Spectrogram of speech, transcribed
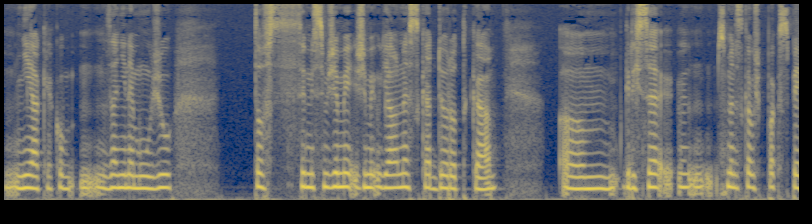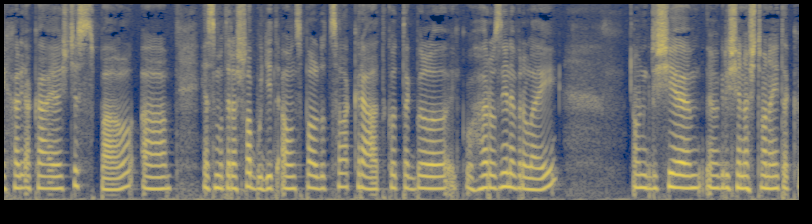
nijak jako hm, za ní nemůžu, to si myslím, že mi, že mi udělal dneska Dorotka, Um, když se, jsme dneska už pak spěchali a Kája ještě spal a já jsem ho teda šla budit a on spal docela krátko, tak byl jako hrozně nevrlej. On když je, když je naštvaný, tak,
